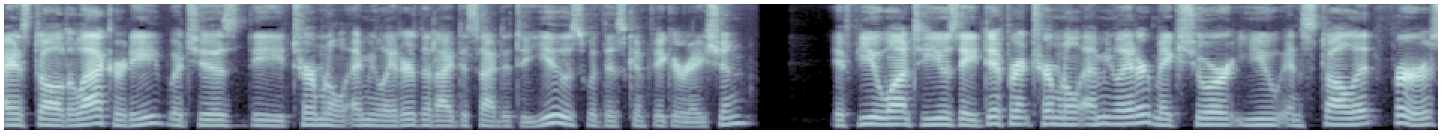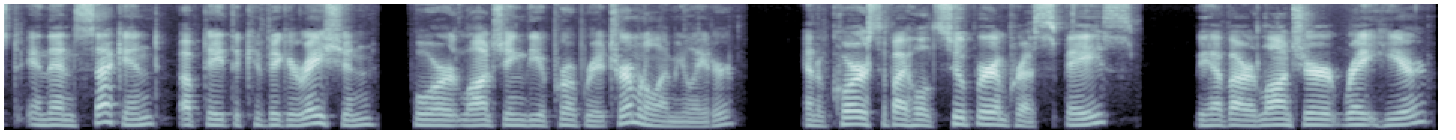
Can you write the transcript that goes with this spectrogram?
I installed Alacritty, which is the terminal emulator that I decided to use with this configuration. If you want to use a different terminal emulator, make sure you install it first, and then second, update the configuration for launching the appropriate terminal emulator. And of course, if I hold super and press space, we have our launcher right here.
